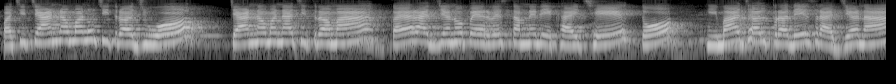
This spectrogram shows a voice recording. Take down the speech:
પછી ચાર નંબરનું ચિત્ર જુઓ. ચાર નંબરના ચિત્રમાં કયા રાજ્યનો પહેરવેશ તમને દેખાય છે? તો હિમાચલ પ્રદેશ રાજ્યના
